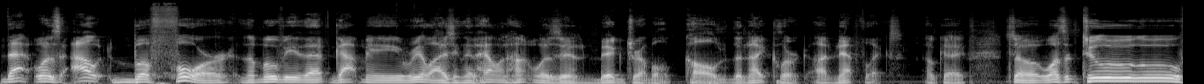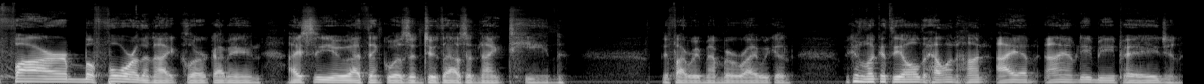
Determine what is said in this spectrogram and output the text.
that was out before the movie that got me realizing that Helen Hunt was in big trouble called The Night Clerk on Netflix. Okay. So it wasn't too far before The Night Clerk. I mean, I See You, I think, was in 2019. If I remember right, we can we can look at the old Helen Hunt IM, IMDb page and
